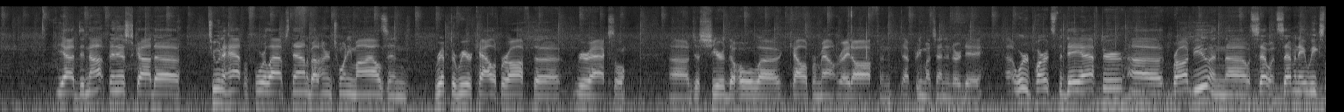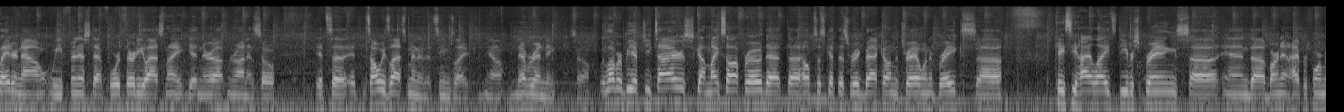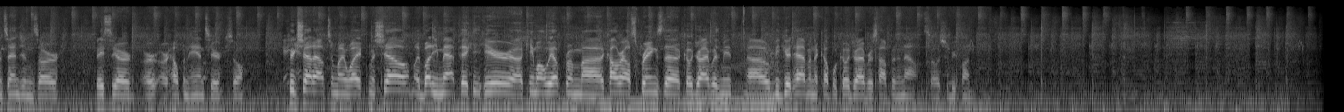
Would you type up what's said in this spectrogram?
yeah, did not finish. Got uh, two and a half of four laps down, about 120 miles, and ripped a rear caliper off the rear axle. Uh, just sheared the whole uh, caliper mount right off, and that pretty much ended our day. Uh, ordered parts the day after uh, Broadview, and uh, set what seven, eight weeks later. Now we finished at 4:30 last night, getting her up and running. So it's uh, it, it's always last minute. It seems like you know, never ending. So we love our BFG tires. Got Mike's Off Road that uh, helps us get this rig back on the trail when it breaks. Uh, KC HiLiTES, Deaver Springs, uh, and Barnett High Performance Engines are basically our, our, our helping hands here. So big shout out to my wife Michelle, my buddy Matt Pickett here. Uh, came all the way up from uh, Colorado Springs to co-drive with me. Uh, it would be good having a couple co-drivers hop in and out, so it should be fun.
